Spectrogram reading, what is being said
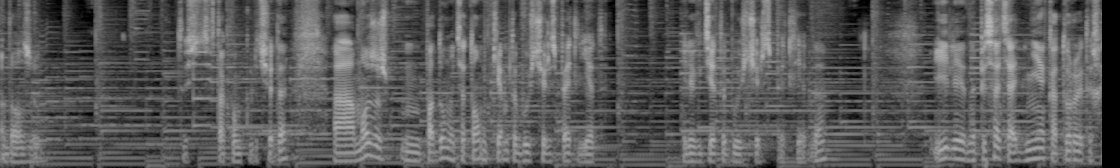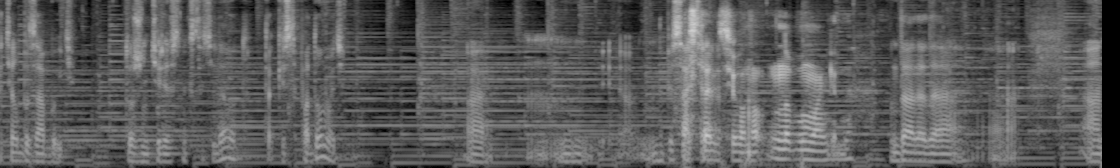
Одолжил. То есть в таком ключе, да? А можешь подумать о том, кем ты будешь через 5 лет. Или где ты будешь через 5 лет, да? Или написать о дне, который ты хотел бы забыть. Тоже интересно, кстати, да, вот так если подумать. А, написать... Оставить его на, на бумаге, да? Да-да-да. А, а,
